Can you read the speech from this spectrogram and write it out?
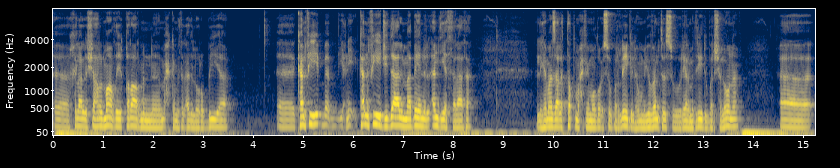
آه، خلال الشهر الماضي قرار من محكمة العدل الأوروبية كان في يعني كان في جدال ما بين الأندية الثلاثة اللي هي ما زالت تطمح في موضوع السوبر ليج اللي هم يوفنتوس وريال مدريد وبرشلونة. آه،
